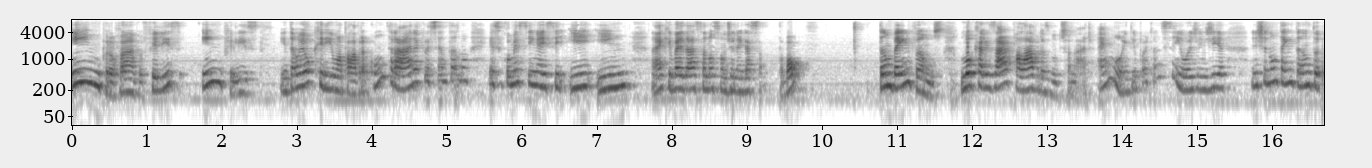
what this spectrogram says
improvável. Feliz, infeliz. Então, eu crio uma palavra contrária acrescentando esse comecinho, esse i, in, né? Que vai dar essa noção de negação, tá bom? Também vamos localizar palavras no dicionário. É muito importante, sim. Hoje em dia, a gente não tem tanto,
